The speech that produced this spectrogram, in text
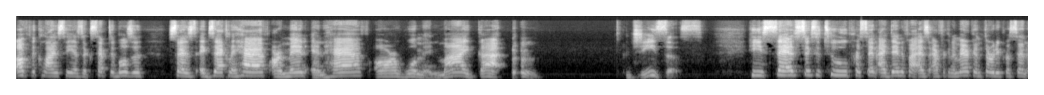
Of the clients he has accepted, Boza says exactly half are men and half are women. My God. Jesus. He said 62% identify as African American, 30%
